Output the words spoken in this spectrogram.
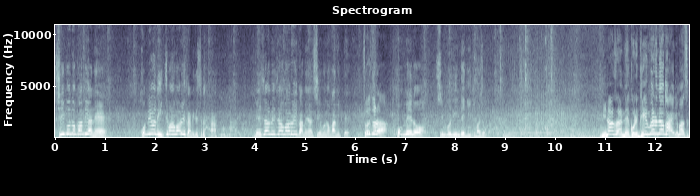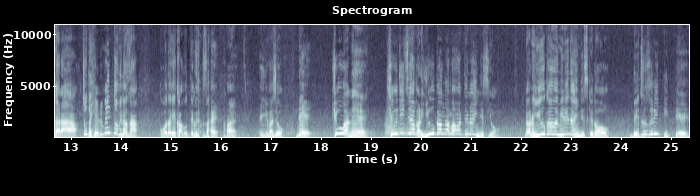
新聞の紙はねこの世で一番悪い紙ですから。めちゃめちゃ悪い紙な新聞の紙って。それなら本命の新聞臨電機行きましょうか、うん。皆さんねこれ現場の中入りますからちょっとヘルメット皆さんここだけかぶってくださ い。はい。行きましょう。で今日はね休日だから夕刊が回ってないんですよだから夕刊は見れないんですけど別釣りって言って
